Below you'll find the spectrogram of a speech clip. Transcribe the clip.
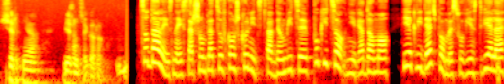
sierpnia bieżącego roku. Co dalej z najstarszą placówką szkolnictwa w Dębicy, póki co nie wiadomo. Jak widać, pomysłów jest wiele.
